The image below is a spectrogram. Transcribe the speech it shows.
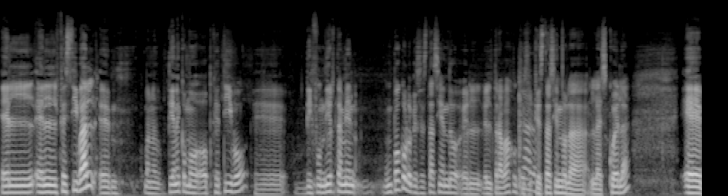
el, festival em, bueno, tiene como objetivo eh, difundir también un poco lo que se está haciendo, el, trabajo que, que, está haciendo la, la escuela. Eh,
